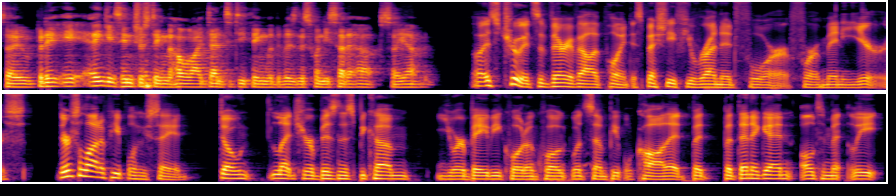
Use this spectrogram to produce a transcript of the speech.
so, but it, it, I think it's interesting the whole identity thing with the business when you set it up. So yeah. Oh, it's true. It's a very valid point, especially if you run it for for many years. There's a lot of people who say, "Don't let your business become your baby, quote unquote, what some people call it. But but then again, ultimately,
